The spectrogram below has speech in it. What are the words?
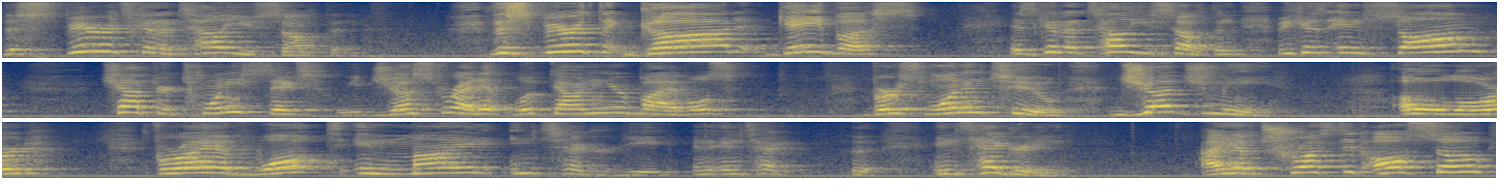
the Spirit's going to tell you something. The Spirit that God gave us is going to tell you something because in Psalm chapter 26, we just read it, look down in your Bibles, verse 1 and 2 Judge me, O Lord for I have walked in mine integrity and integ- integrity. I have trusted also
